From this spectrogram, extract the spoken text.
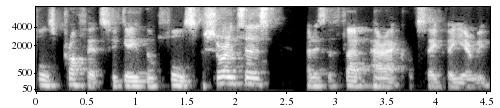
false prophets who gave them false assurances. That is the third parak of Sefer Yirmiyah.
